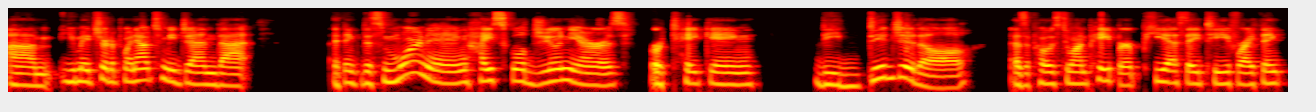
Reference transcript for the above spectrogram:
um, you made sure to point out to me, Jen, that I think this morning high school juniors are taking the digital as opposed to on paper PSAT for I think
